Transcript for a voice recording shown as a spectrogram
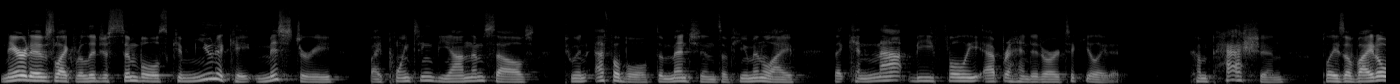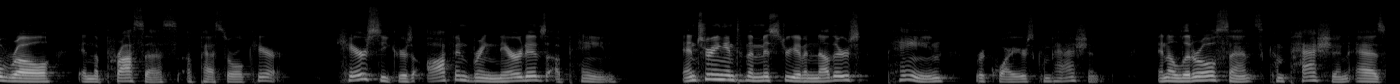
Narratives like religious symbols communicate mystery by pointing beyond themselves to ineffable dimensions of human life that cannot be fully apprehended or articulated. Compassion plays a vital role in the process of pastoral care. Care seekers often bring narratives of pain. Entering into the mystery of another's pain requires compassion. In a literal sense, compassion, as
